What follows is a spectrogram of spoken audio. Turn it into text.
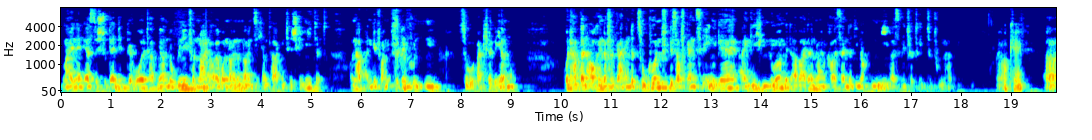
meine erste Studentin geholt, habe mir an der Uni für 9,99 Euro am Tag einen Tisch gemietet und habe angefangen, für den Kunden zu akquirieren. Und habe dann auch in der, Vergangenheit, in der Zukunft, bis auf ganz wenige, eigentlich nur Mitarbeiter in meinem Callcenter, die noch nie was mit Vertrieb zu tun hatten. Ja. Okay. Äh,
